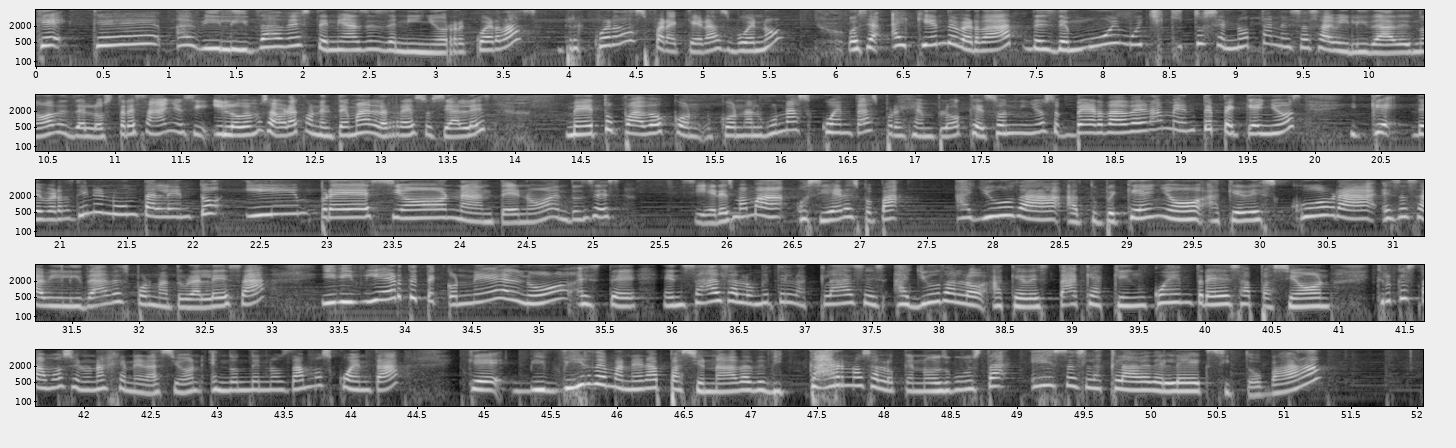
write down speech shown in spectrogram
¿qué, qué habilidades tenías desde niño? ¿Recuerdas? ¿Recuerdas para qué eras bueno? O sea, hay quien de verdad desde muy, muy chiquito se notan esas habilidades, ¿no? Desde los tres años y, lo vemos ahora con el tema de las redes sociales me he topado con, con, algunas cuentas, por ejemplo, que son niños verdaderamente pequeños y que de verdad tienen un talento impresionante, ¿no? Entonces, si eres mamá o si eres papá, ayuda a tu pequeño a que descubra esas habilidades por naturaleza y diviértete con él, ¿no? Este, ensálzalo, mételo a clases, ayúdalo a que destaque, a que encuentre esa pasión. Creo que estamos en una generación en donde nos damos cuenta que vivir de manera apasionada, dedicarnos a lo que nos gusta, esa es la clave del éxito, ¿va?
